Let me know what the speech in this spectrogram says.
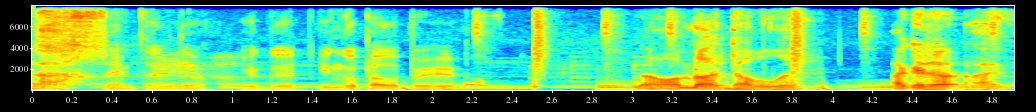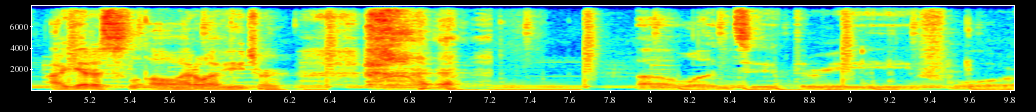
This same thing though. You're good. You can go Pelipper here. No, I'm not doubling. I get a. I, I get a. Sl- oh, I don't have U-turn. uh, one, two, three, four.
